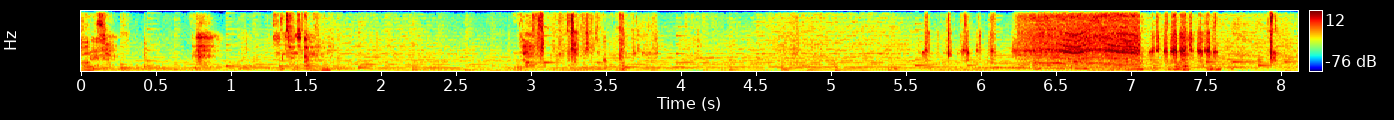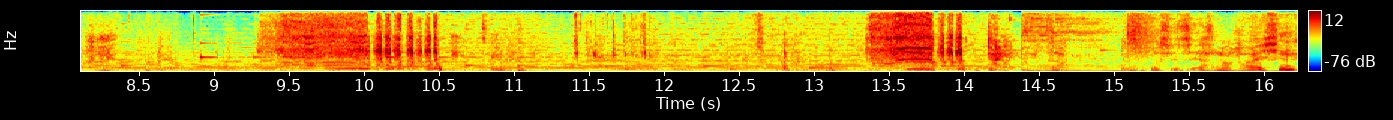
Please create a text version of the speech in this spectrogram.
Was? Reichen.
